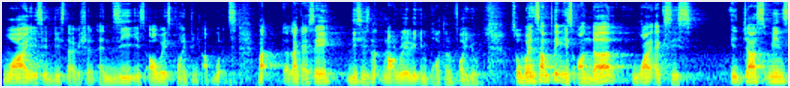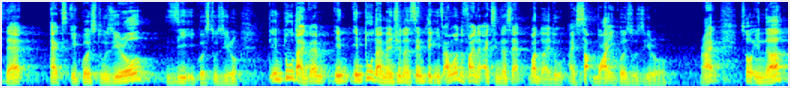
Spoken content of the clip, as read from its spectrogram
y is in this direction, and z is always pointing upwards. But like I say, this is not really important for you. So when something is on the y-axis, it just means that x equals to 0, z equals to 0. In two, diagram, in, in two dimensional, same thing. If I want to find the x-intercept, what do I do? I sub y equals to 0, right? So in the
